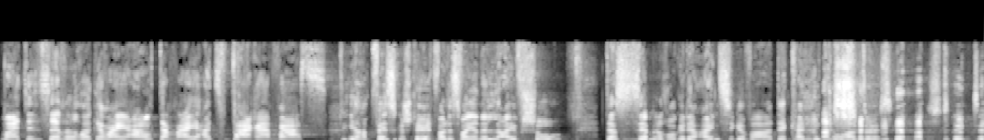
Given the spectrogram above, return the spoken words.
Martin Semmelrogge war ja auch dabei als Barabbas. Ihr habt festgestellt, weil es war ja eine Live-Show, dass Semmelrogge der Einzige war, der kein Mikro hatte. ja, stimmt, ja.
